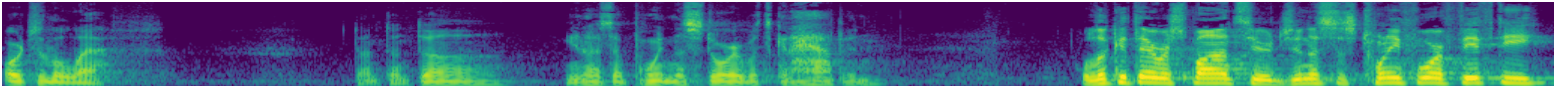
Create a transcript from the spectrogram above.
or to the left. Dun, dun, dun. You know, at that point in the story, what's going to happen? Well, look at their response here Genesis 24 50.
